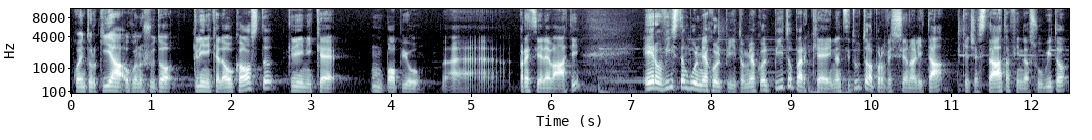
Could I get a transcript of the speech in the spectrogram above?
Qua in Turchia ho conosciuto cliniche low cost, cliniche un po' più eh, prezzi elevati. Ero Istanbul mi ha colpito, mi ha colpito perché innanzitutto la professionalità che c'è stata fin da subito,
